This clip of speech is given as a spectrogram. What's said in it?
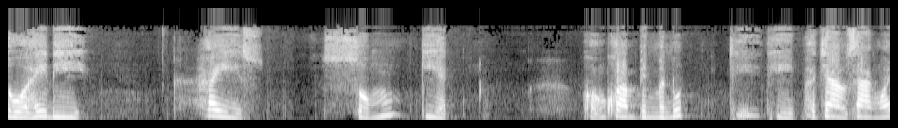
ตัวให้ดี ให้สมเกียรติของความเป็นมนุษย์ที่ที่พระเจ้าสร้างไว้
